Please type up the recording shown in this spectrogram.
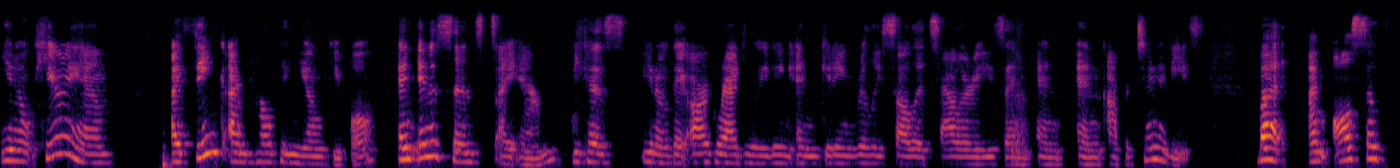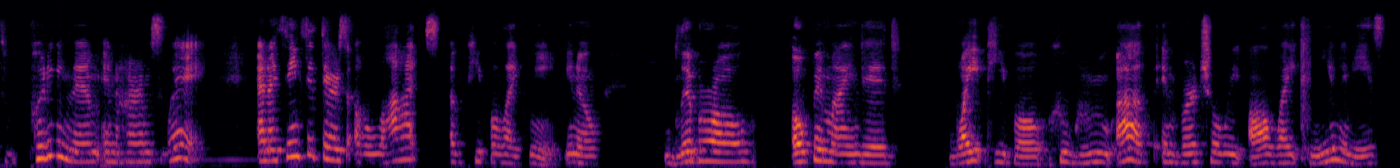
you know, here I am. I think I'm helping young people and in a sense i am because you know they are graduating and getting really solid salaries and and and opportunities. But i'm also putting them in harm's way. And i think that there's a lot of people like me you know liberal open-minded white people who grew up in virtually all white communities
